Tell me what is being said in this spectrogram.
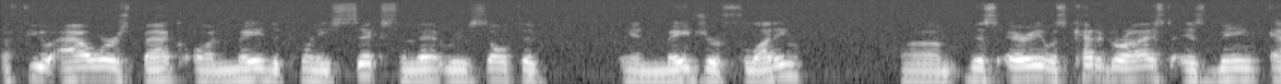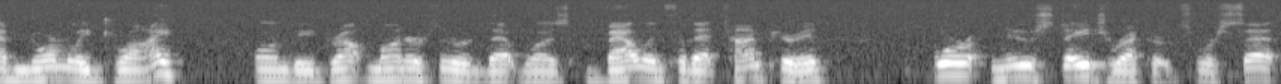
a few hours back on May the 26th, and that resulted in major flooding. Um, this area was categorized as being abnormally dry on the drought monitor that was valid for that time period. Four new stage records were set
